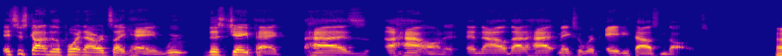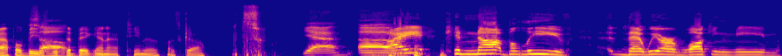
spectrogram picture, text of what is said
it's just gotten to the point now where it's like, hey, we this JPEG has a hat on it, and now that hat makes it worth eighty thousand dollars. Applebee's So- with the big NFT move. Let's go. Yeah, um, I cannot believe that we are a walking meme.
